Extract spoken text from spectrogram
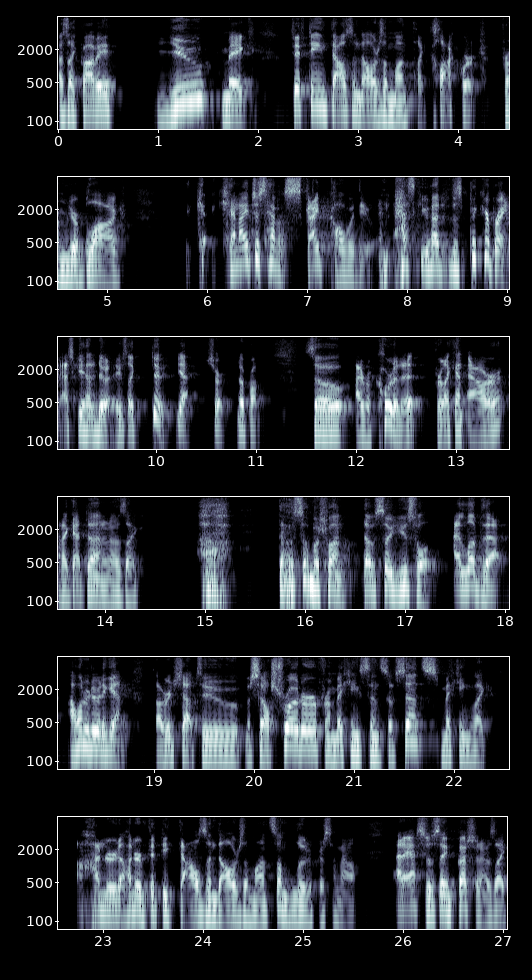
I was like, Bobby, you make $15,000 a month like clockwork from your blog can I just have a Skype call with you and ask you how to just pick your brain, ask you how to do it? He's like, dude, yeah, sure, no problem. So I recorded it for like an hour and I got done and I was like, oh, that was so much fun. That was so useful. I loved that. I want to do it again. So I reached out to Michelle Schroeder from Making Sense of Cents, making like a hundred, $150,000 a month, some ludicrous amount. And I asked her the same question. I was like,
